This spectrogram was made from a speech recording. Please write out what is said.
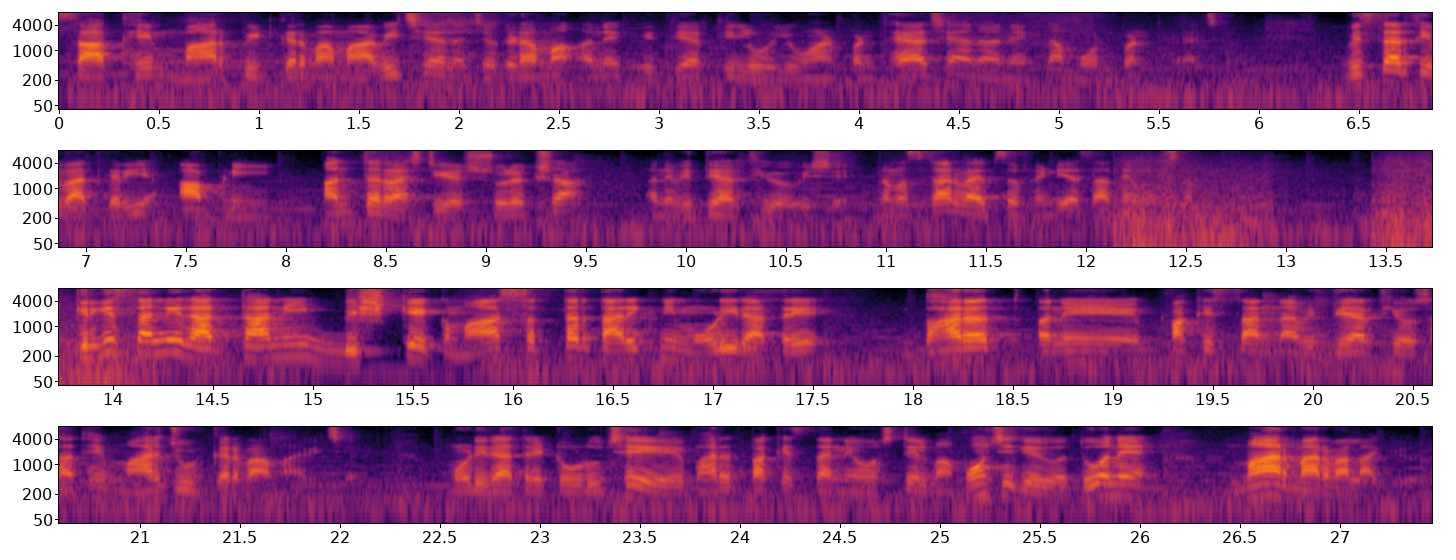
સાથે મારપીટ કરવામાં આવી છે અને ઝઘડામાં અનેક વિદ્યાર્થી લોહીલુહાણ પણ થયા છે અને અનેકના મોત પણ થયા છે. વિસ્તારથી વાત કરીએ આપણી આંતરરાષ્ટ્રીય સુરક્ષા અને વિદ્યાર્થીઓ વિશે. નમસ્કાર વાઇબ્સ ઓફ ઇન્ડિયા સાથે હું સમ કિર્ગિસ્તાનની રાજધાની બિશ્કેકમાં સત્તર તારીખની મોડી રાત્રે ભારત અને પાકિસ્તાનના વિદ્યાર્થીઓ સાથે મારઝૂડ કરવામાં આવી છે. મોડી રાત્રે ટોળું છે, ભારત પાકિસ્તાનની હોસ્ટેલમાં પહોંચી ગયું હતું અને માર મારવા લાગ્યું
